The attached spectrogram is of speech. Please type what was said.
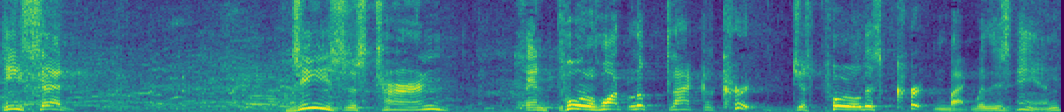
he said, Jesus turned and pull what looked like a curtain. Just pull this curtain back with his hand.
